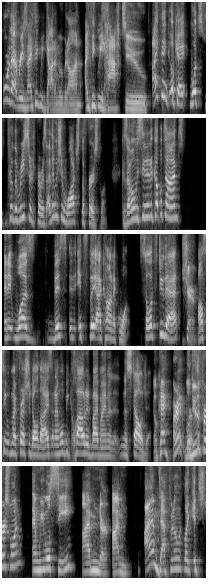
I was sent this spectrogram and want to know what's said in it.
for that reason, I think we got to move it on. I think we have to. I think okay, what's for the research purpose? I think we should watch the first one because I've only seen it a couple times and it was this it's the iconic one. So let's do that. Sure. I'll see it with my fresh adult eyes and I won't be clouded by my nostalgia. Okay. All right. We'll do the first one and we will see. I'm ner- I'm I am definitely like it's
